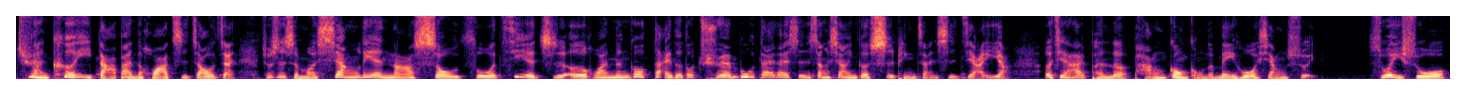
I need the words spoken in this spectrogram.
居然刻意打扮的花枝招展，就是什么项链啊、手镯、戒指、耳环，能够戴的都全部戴在身上，像一个饰品展示架一样。而且他还喷了庞公公的魅惑香水。所以说，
